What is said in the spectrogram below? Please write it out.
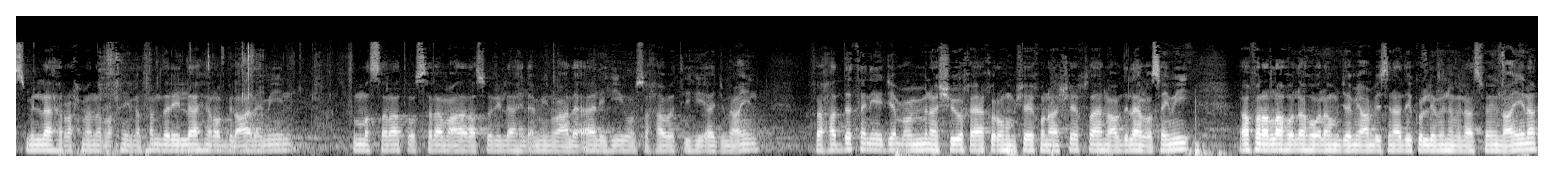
bsmi اllahi الرحmn الرaxيm alxamdu لilaahi rb اlcaalamiin ثuma الصlaaةu waالsalaam عlى rasuuli اllahi اlأmin وعlى آlihi وصaxaabatihi أجmaciin faxadaثanii jamcu min الshuyuuخi aakhiruhm shaykhuna sheikh salح bn cbd اllahi اlcusaymiy غafar allahu lahu wlahum jamica bisnaadi kuli minhm ilى asmaء cayna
